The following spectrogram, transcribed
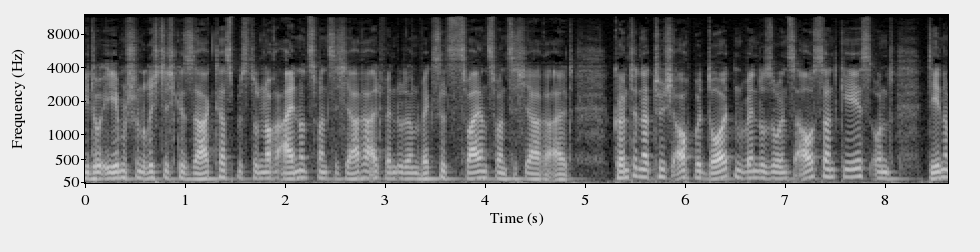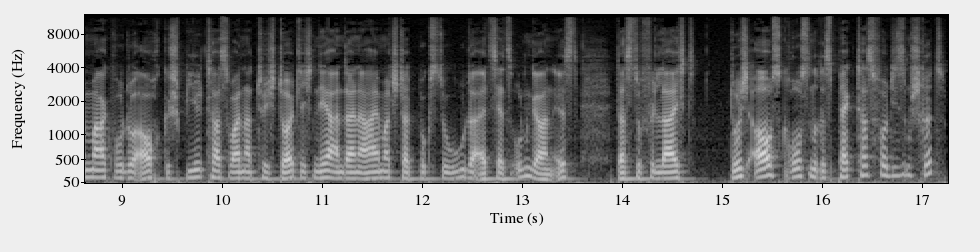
wie du eben schon richtig gesagt hast, bist du noch 21 Jahre alt, wenn du dann wechselst, 22 Jahre alt. Könnte natürlich auch bedeuten, wenn du so ins Ausland gehst und Dänemark, wo du auch gespielt hast, war natürlich deutlich näher an deiner Heimatstadt Buxtehude als jetzt Ungarn ist, dass du vielleicht durchaus großen Respekt hast vor diesem Schritt?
